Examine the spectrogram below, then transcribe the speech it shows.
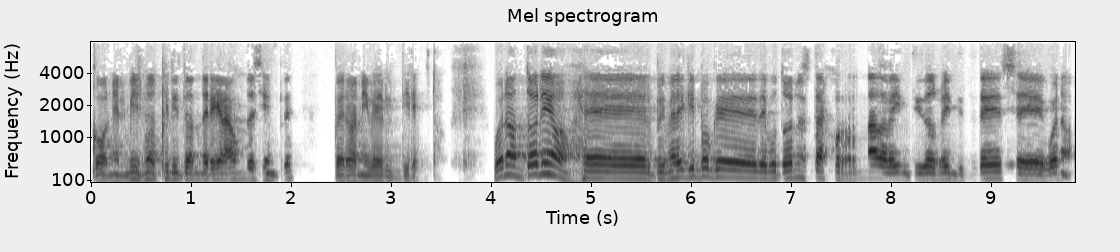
con el mismo espíritu underground de siempre, pero a nivel directo. Bueno, Antonio, eh, el primer equipo que debutó en esta jornada 22-23, eh, bueno,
